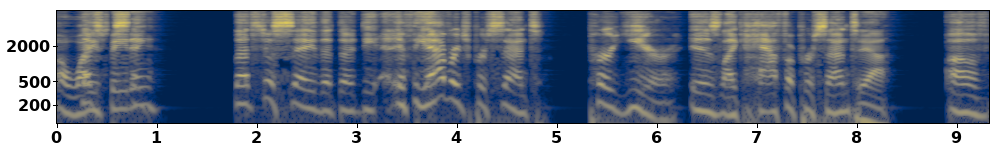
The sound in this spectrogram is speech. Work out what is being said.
A wife Let's beating? say- Let's just say that the, the if the average percent per year is like half a percent Yeah. of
